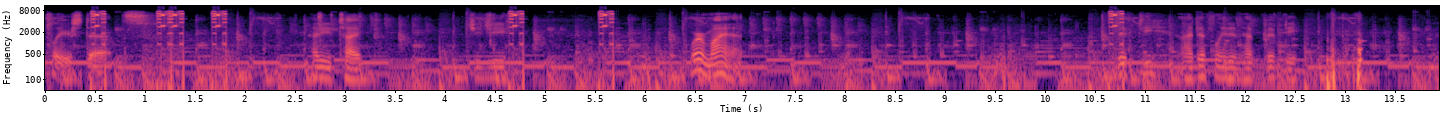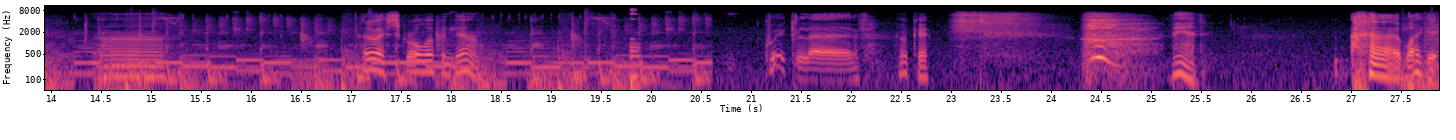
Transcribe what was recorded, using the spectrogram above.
Player stats. How do you type? GG. Where am I at? 50? I definitely didn't have 50. Uh, how do I scroll up and down? Quick live. Okay. Man. I like it.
